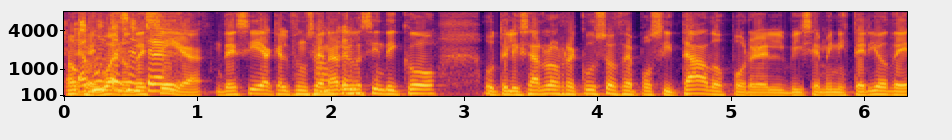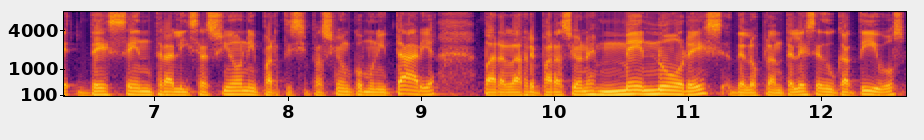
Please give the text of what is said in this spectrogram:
bueno, decía, decía que el funcionario les indicó utilizar los recursos depositados por el Viceministerio de Descentralización y Participación Comunitaria para las reparaciones menores de los planteles educativos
